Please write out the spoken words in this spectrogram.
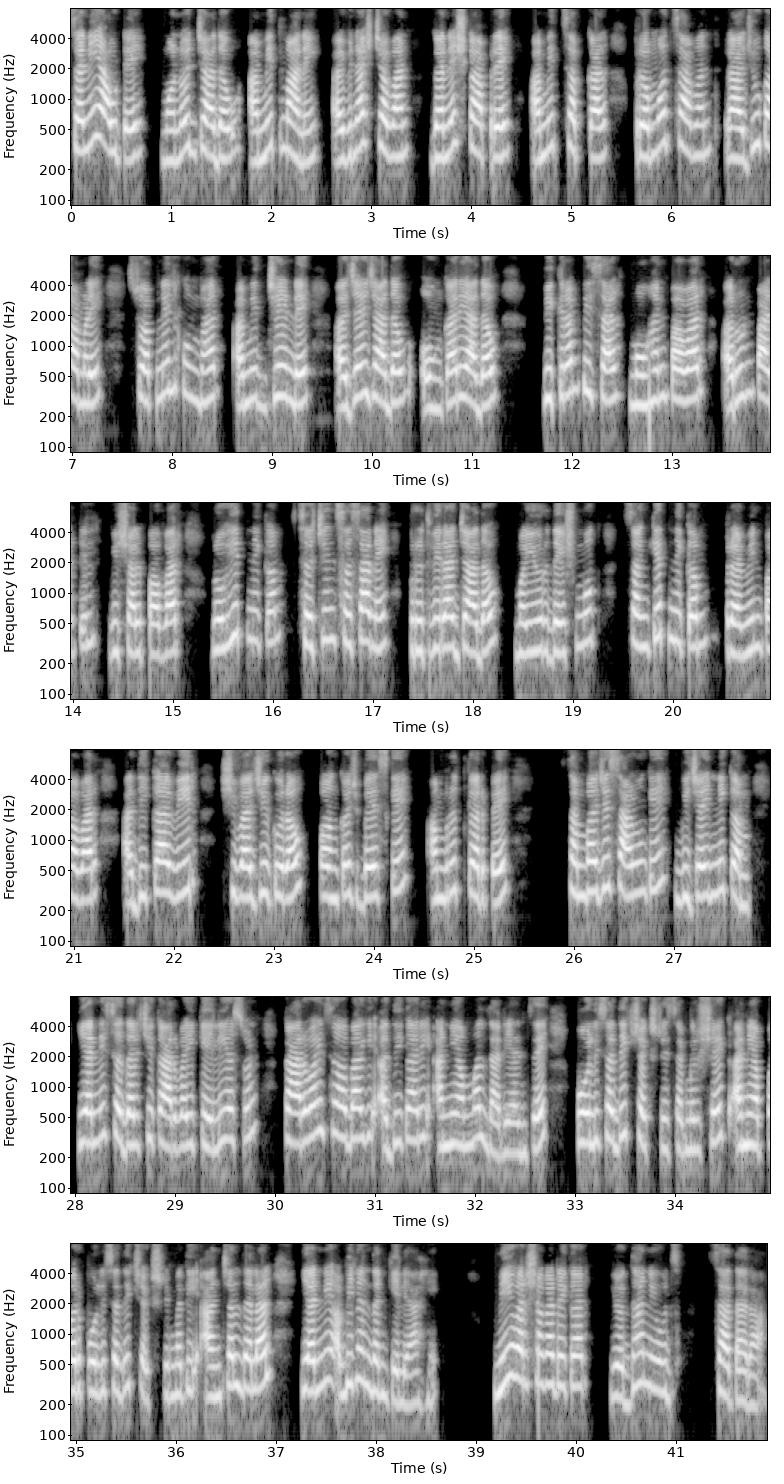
सनी आवटे मनोज जाधव अमित माने अविनाश चव्हाण गणेश कापरे अमित सपकाळ प्रमोद सावंत राजू कांबळे स्वप्नील कुंभार अमित झेंडे अजय जाधव ओंकार यादव विक्रम पिसाळ मोहन पवार अरुण पाटील विशाल पवार रोहित निकम सचिन ससाने पृथ्वीराज जाधव मयूर देशमुख संकेत निकम प्रवीण पवार अधिका वीर शिवाजी गुरव पंकज बेसके अमृत करपे संभाजी साळुंके विजय निकम यांनी सदरची कारवाई केली असून कारवाई सहभागी अधिकारी आणि अंमलदार यांचे पोलीस अधीक्षक श्री समीर शेख आणि अपर पोलीस अधीक्षक श्रीमती आंचल दलाल यांनी अभिनंदन केले आहे. मी वर्षा काटेकर योद्धा न्यूज सातारा.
